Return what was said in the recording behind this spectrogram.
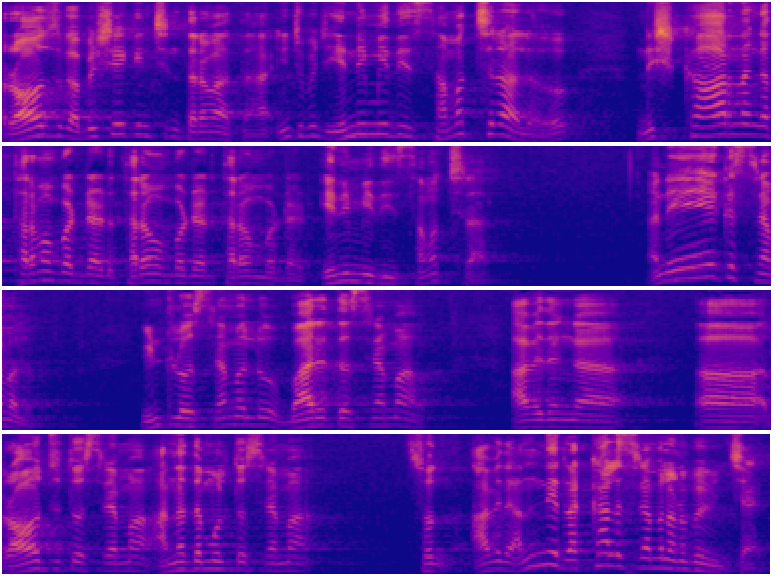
రాజుకు అభిషేకించిన తర్వాత ఇంచుమించు ఎనిమిది సంవత్సరాలు నిష్కారణంగా తరమబడ్డాడు తరమబడ్డాడు తరమబడ్డాడు. ఎనిమిది సంవత్సరాలు. అనేక శ్రమలు. ఇంట్లో శ్రమలు భార్యతో శ్రమ ఆ విధంగా రాజుతో శ్రమ అన్నదమ్ములతో శ్రమ సొ ఆ విధంగా అన్ని రకాల శ్రమలు అనుభవించాడు.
